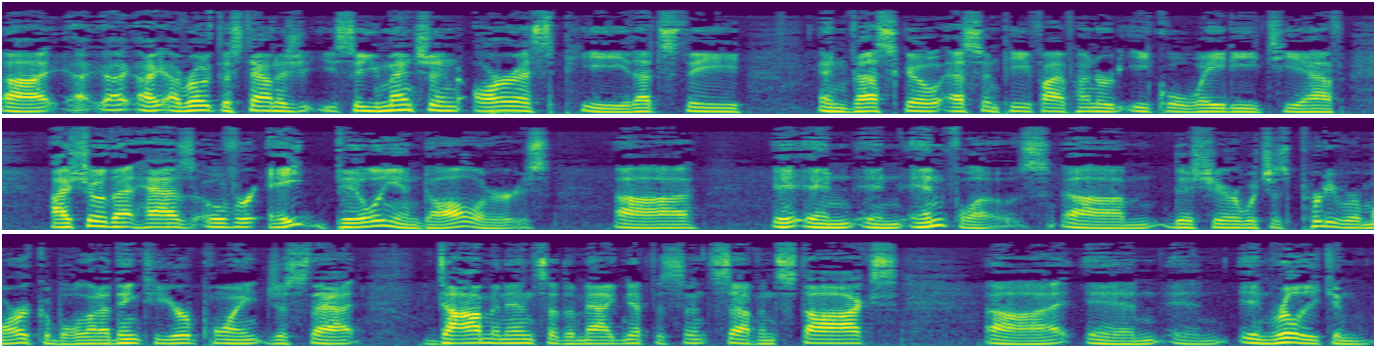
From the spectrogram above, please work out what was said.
uh, I, I, wrote this down as you, so you mentioned RSP. That's the Invesco S and P 500 equal weight ETF. I show that has over eight billion dollars. Uh, in, in inflows um, this year, which is pretty remarkable. And I think to your point, just that dominance of the Magnificent Seven stocks, uh, and, and and really can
